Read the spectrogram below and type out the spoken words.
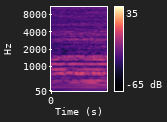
Oh.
